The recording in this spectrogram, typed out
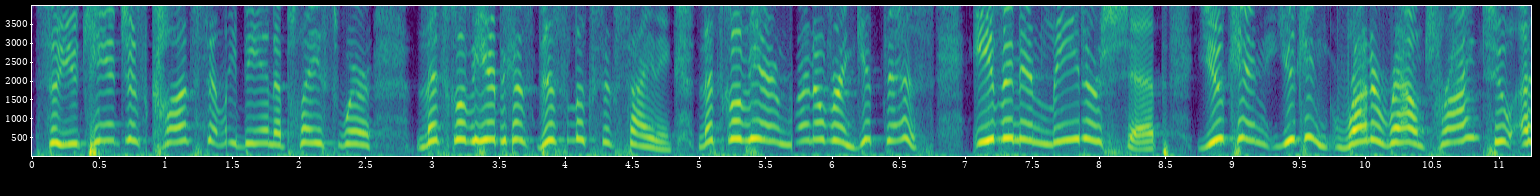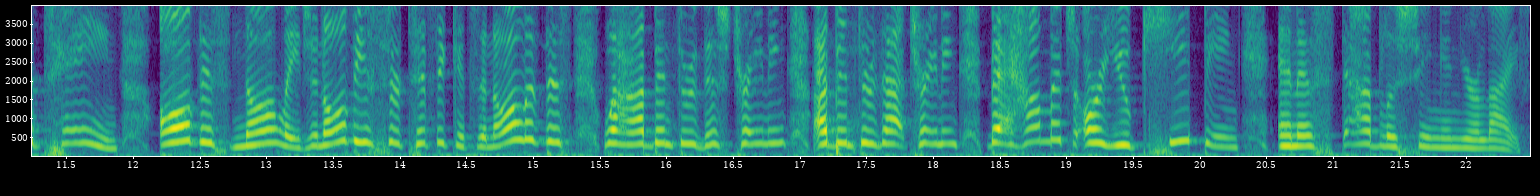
So you can't just constantly be in a place where let's go over here because this looks exciting. Let's go over here and run over and get this. Even in leadership, you can you can run around trying to attain all this knowledge and all these certificates and all of this, well, I've been through this training, I've been through that training, but how much are you keeping and establishing in your life?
